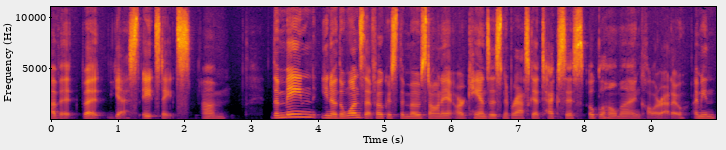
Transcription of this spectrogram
of it, but yes, eight states. Um, the main, you know, the ones that focus the most on it are Kansas, Nebraska, Texas, Oklahoma, and Colorado. I mean,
